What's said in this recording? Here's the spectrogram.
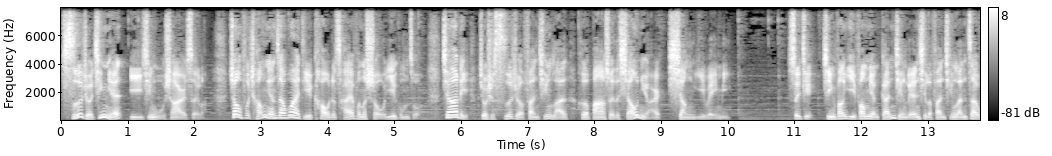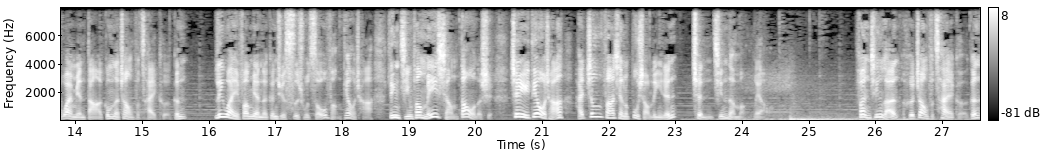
死者今年已经五十二岁了，丈夫常年在外地靠着裁缝的手艺工作，家里就是死者范青兰和八岁的小女儿相依为命。随即，警方一方面赶紧联系了范青兰在外面打工的丈夫蔡可根，另外一方面呢，根据四处走访调查，令警方没想到的是，这一调查还真发现了不少令人震惊的猛料。范青兰和丈夫蔡可根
